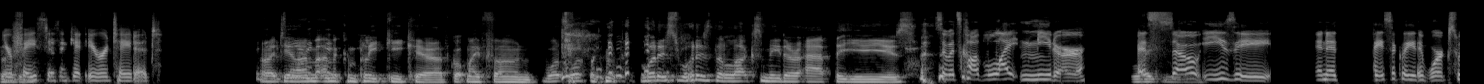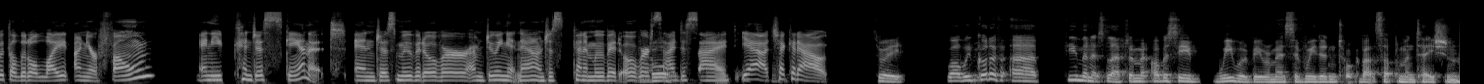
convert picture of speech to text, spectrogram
your face doesn't get irritated. All right, Deanna, I'm, I'm a complete geek here. I've got my phone. What what what is what is the Lux Meter app that you use? So, it's called Light Meter. Light It's so easy. And it basically it works with a little light on your phone and mm-hmm. you can just scan it and just move it over. I'm doing it now. Just kind of move it over Cool. side to side. Yeah, check it out. Sweet. Well, we've got a, a few minutes left. I mean, obviously, we would be remiss if we didn't talk about supplementation.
